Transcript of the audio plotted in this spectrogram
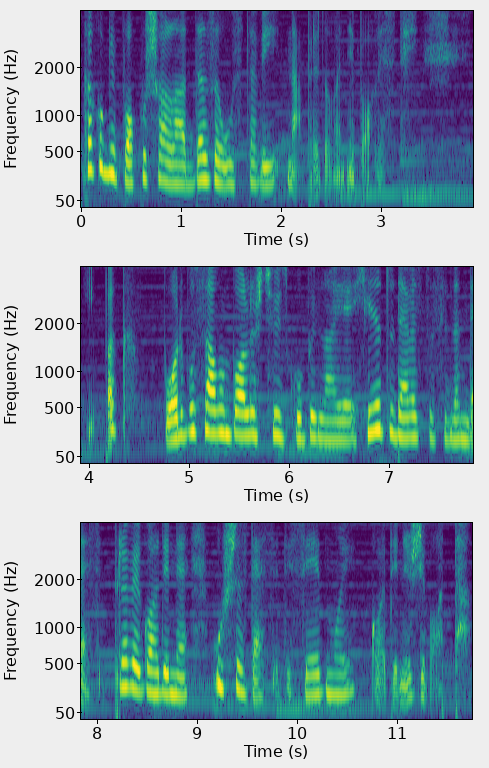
kako bi pokušala da zaustavi napredovanje bolesti. Ipak, borbu sa ovom bolešću izgubila je 1971. godine u 67. godini života.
